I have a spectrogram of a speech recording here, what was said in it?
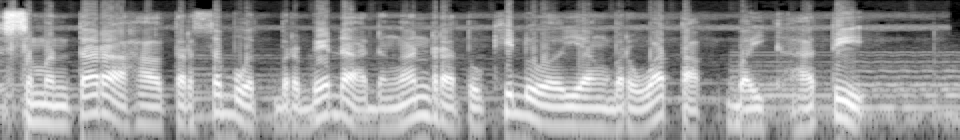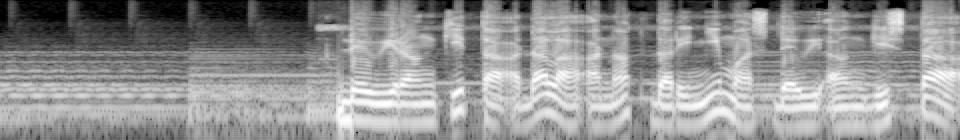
Sementara hal tersebut berbeda dengan Ratu Kidul yang berwatak baik hati. Dewi Rangkita adalah anak dari Nyimas Dewi Anggista,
